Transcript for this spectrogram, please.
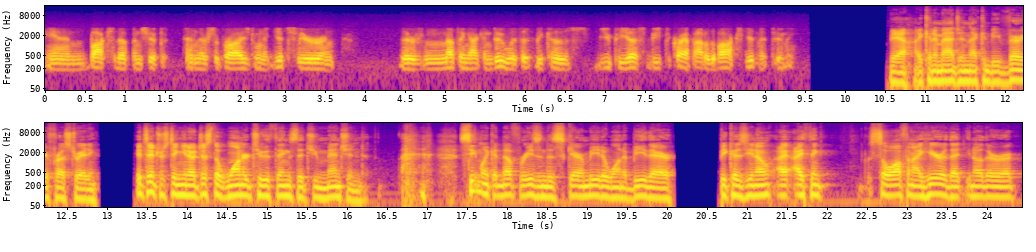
and box it up and ship it. And they're surprised when it gets here, and there's nothing I can do with it because UPS beat the crap out of the box getting it to me. Yeah, I can imagine that can be very frustrating. It's interesting, you know, just the one or two things that you mentioned seem like enough reason to scare me to want to be there because you know I, I think so often I hear that you know there are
